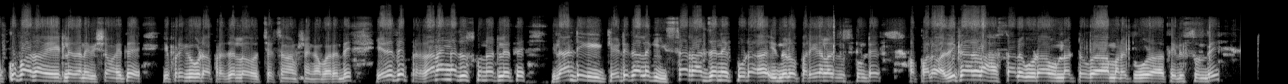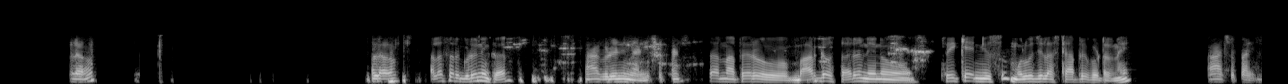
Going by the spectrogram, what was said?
ఉక్కుపాదం వేయట్లేదు అనే విషయం అయితే ఇప్పటికీ కూడా ప్రజల్లో చర్చనాంశంగా మారింది. ఏదైతే ప్రధానంగా చూసుకున్నట్లయితే ఇలాంటి కేటకాలకి ఇష్ట రాజ్యానికి కూడా ఇందులో పరిగణలో చూసుకుంటే పలు అధికారుల హస్తాలు కూడా ఉన్నట్టుగా మనకు కూడా తెలుస్తుంది. Hello. Hello. Hello sir good evening sir. Good evening అండి చెప్పండి. సార్ నా పేరు భార్గవ్ సార్. నేను త్రీకే న్యూస్ ములుగు జిల్లా స్టాఫ్ రిపోర్టర్ని. ఆ, చెప్పండి.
